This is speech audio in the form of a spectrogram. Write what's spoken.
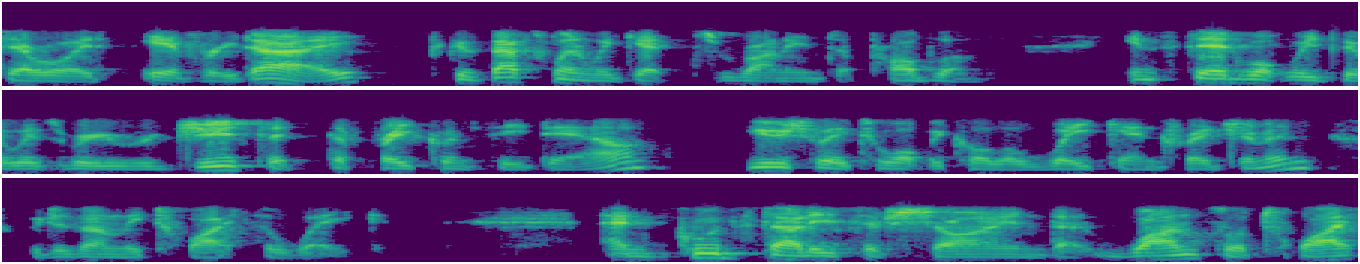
steroid every day because that's when we get to run into problems. Instead, what we do is we reduce it, the frequency down, usually to what we call a weekend regimen, which is only twice a week. And good studies have shown that once or twice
